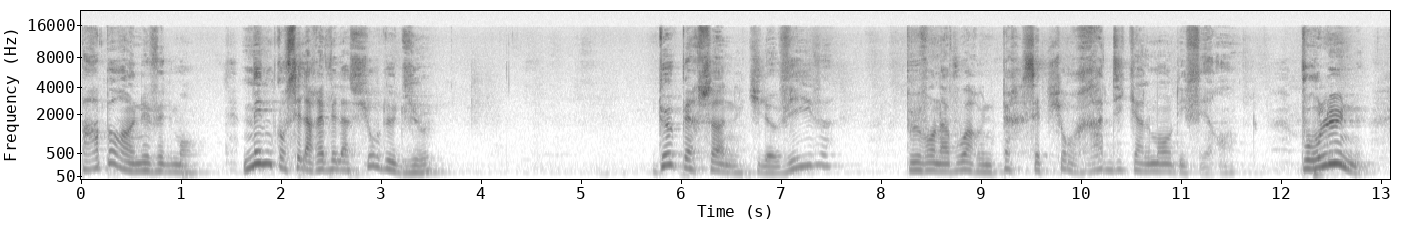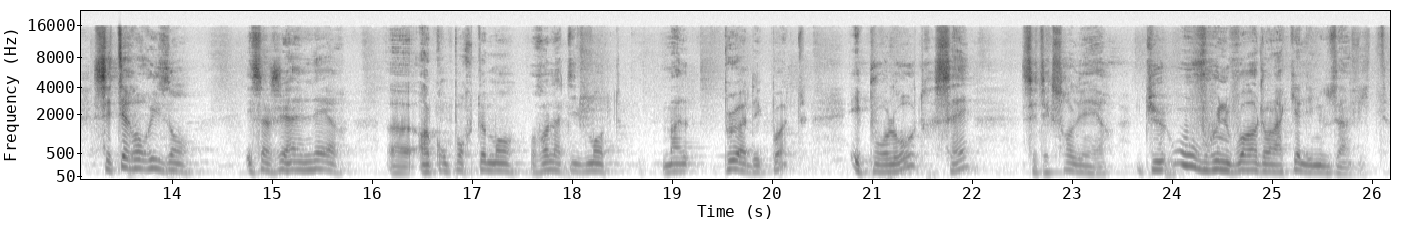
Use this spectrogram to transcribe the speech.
par rapport à un événement, même quand c'est la révélation de Dieu, deux personnes qui le vivent peuvent en avoir une perception radicalement différente. Pour l'une, c'est terrorisant et ça génère euh, un comportement relativement peu adéquat. Et pour l'autre, c'est c'est extraordinaire. Dieu ouvre une voie dans laquelle il nous invite.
